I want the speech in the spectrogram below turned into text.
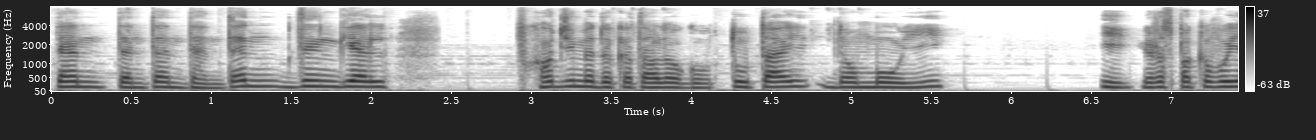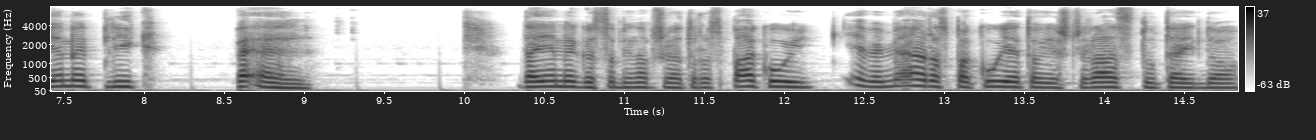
ten, ten, ten, ten, ten dyngiel. Wchodzimy do katalogu tutaj, do mój i rozpakowujemy plik PL. Dajemy go sobie na przykład rozpakuj. Nie wiem, ja rozpakuję to jeszcze raz tutaj do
